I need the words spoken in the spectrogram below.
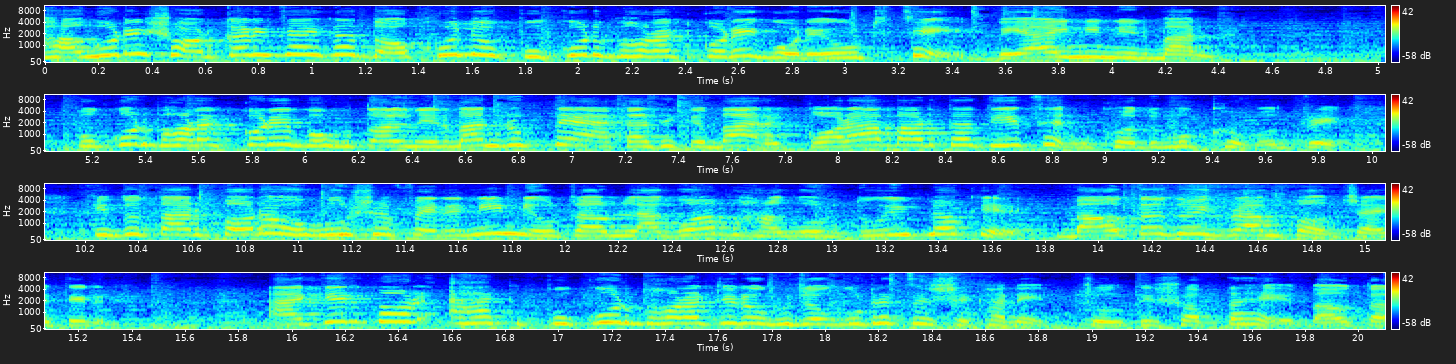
ভাঙড়ে সরকারি জায়গা দখল ও পুকুর ভরাট করে গড়ে উঠছে বেআইনি নির্মাণ। পুকুর ভরাট করে বহুতল নির্মাণ রুখতে একাধিকবার কড়া বার্তা দিয়েছেন খোদ মুখ্যমন্ত্রী। কিন্তু তারপরও হুশ ফেরেনি নিউটাউন লাগোয়া ভাঙড় দুই ব্লকের বাউতা দুই গ্রাম পঞ্চায়েতের। একের পর এক পুকুর ভরাটের অভিযোগ উঠেছে সেখানে। চলতি সপ্তাহে বাউতা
